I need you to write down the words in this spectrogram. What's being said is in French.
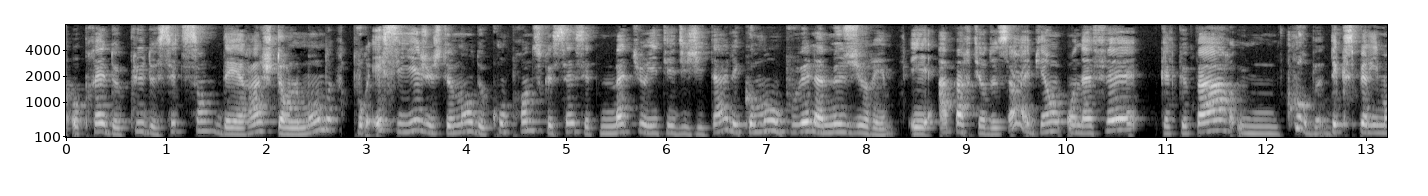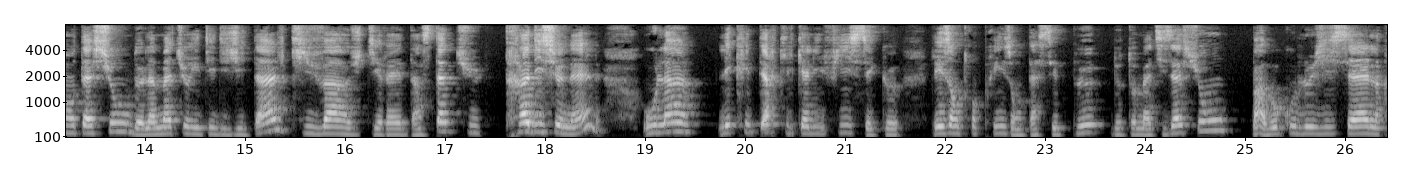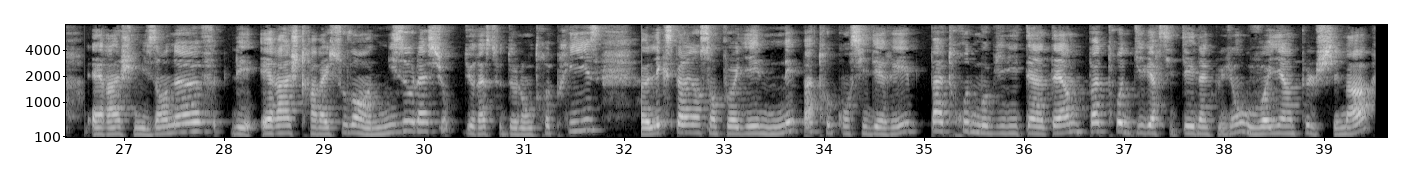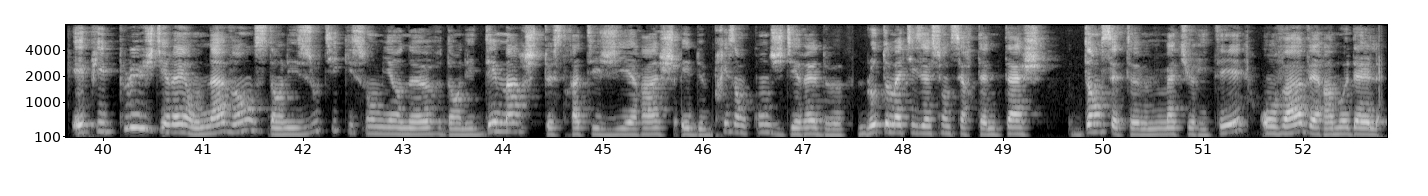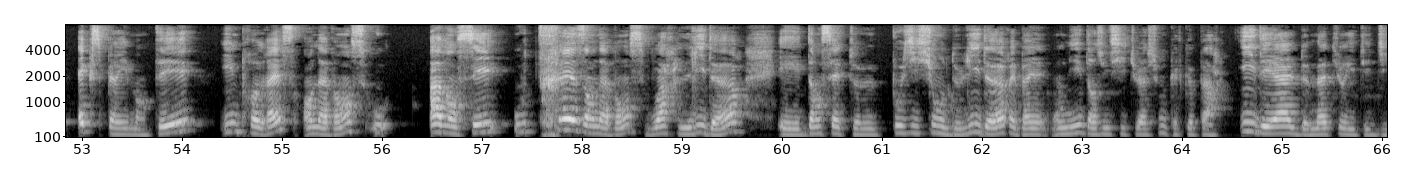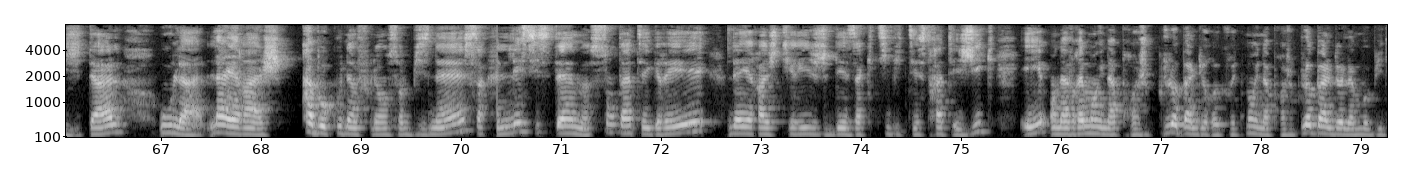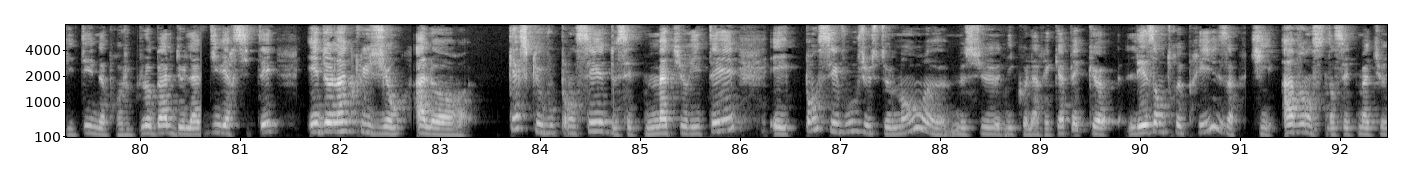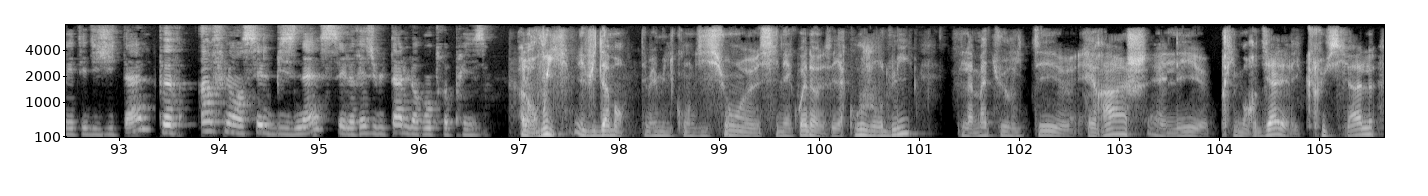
auprès de plus de 700 DRH dans le monde pour essayer justement de comprendre ce que c'est cette maturité digitale et comment on pouvait la mesurer. Et à partir de ça, eh bien, on a fait quelque part une courbe d'expérimentation de la maturité digitale qui va, je dirais, d'un statut traditionnel où là, les critères qu'il qualifie, c'est que les entreprises ont assez peu d'automatisation, pas beaucoup de logiciels RH mis en œuvre. Les RH travaillent souvent en isolation du reste de l'entreprise. Euh, l'expérience employée n'est pas trop considérée, pas trop de mobilité interne, pas trop de diversité et d'inclusion. Vous voyez un peu le schéma. Et puis plus, je dirais, on avance dans les outils qui sont mis en œuvre, dans les démarches de stratégie RH et de prise en compte, je dirais, de l'automatisation de certaines tâches dans cette maturité, on va vers un modèle expérimenté, in progress, en avance ou avancé ou très en avance, voire leader. Et dans cette position de leader, eh ben, on est dans une situation quelque part idéale de maturité digitale où la, l'ARH a beaucoup d'influence sur le business, les systèmes sont intégrés, l'ARH dirige des activités stratégiques et on a vraiment une approche globale du recrutement, une approche globale de la mobilité, une approche globale de la diversité et de l'inclusion. Alors, Qu'est-ce que vous pensez de cette maturité et pensez-vous justement, euh, Monsieur Nicolas Récapé, que les entreprises qui avancent dans cette maturité digitale peuvent influencer le business et le résultat de leur entreprise? Alors oui, évidemment, c'est même une condition euh, sine qua non. C'est-à-dire qu'aujourd'hui, la maturité RH, euh, elle est primordiale, elle est cruciale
